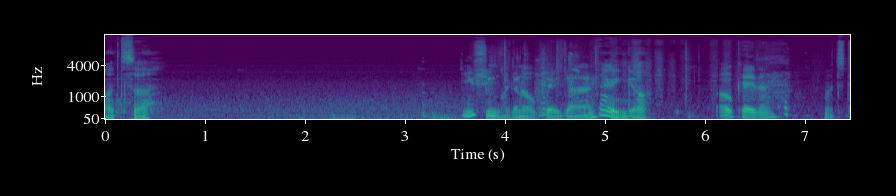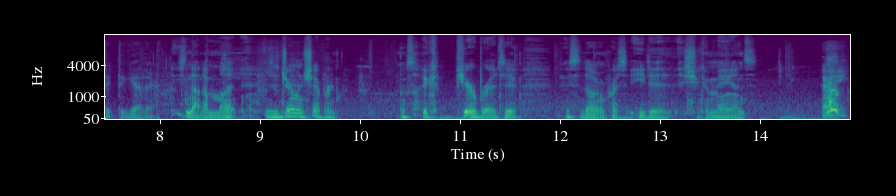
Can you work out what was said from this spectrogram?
let's, uh... You seem like an okay guy. There you go. Okay, then. Let's stick together. He's not a mutt. He's a German Shepherd. Looks like purebred, too. Face the dog and press E to issue commands. Hey.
